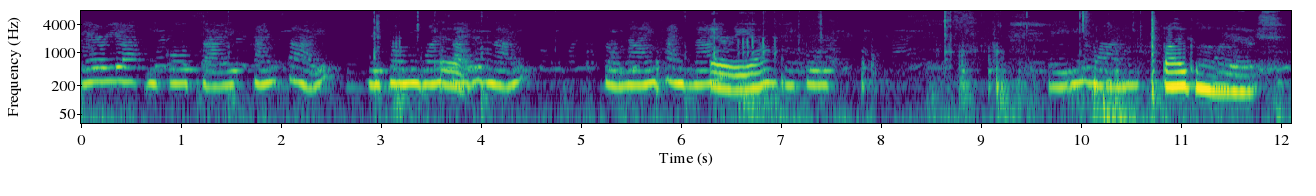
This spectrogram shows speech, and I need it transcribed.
Area equals side times side. They told me one Yeah. side is 9. So 9 times 9 Area. equals 81 Bye, square guys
